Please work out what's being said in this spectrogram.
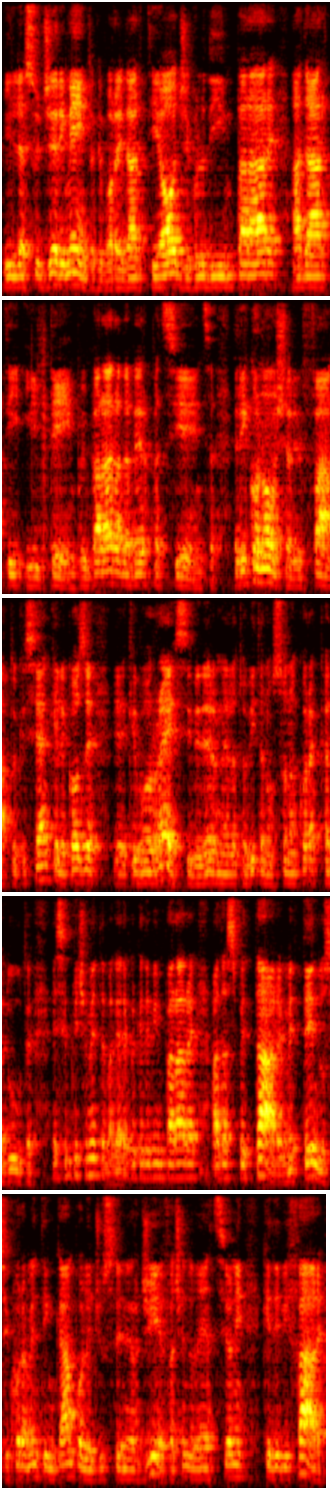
il suggerimento che vorrei darti oggi quello di imparare a darti il tempo, imparare ad aver pazienza, riconoscere il fatto che se anche le cose eh, che vorresti vedere nella tua vita non sono ancora accadute, è semplicemente magari perché devi imparare ad aspettare, mettendo sicuramente in campo le giuste energie, facendo le azioni che devi fare,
